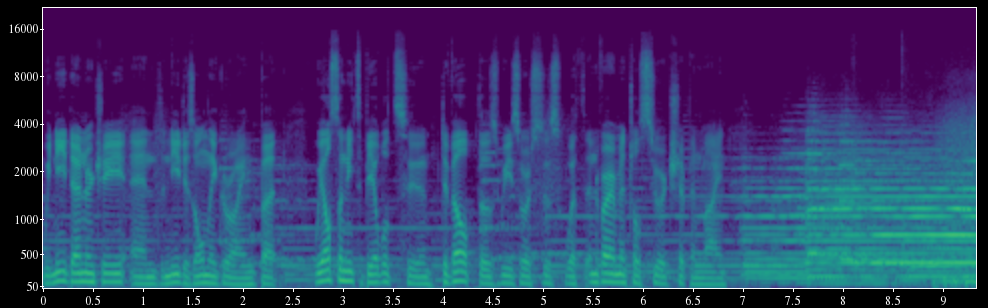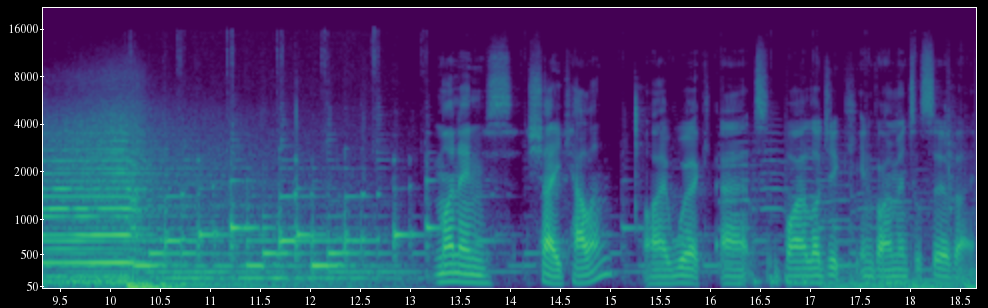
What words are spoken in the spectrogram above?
We need energy, and the need is only growing, but we also need to be able to develop those resources with environmental stewardship in mind. My name's Shay Callan. I work at Biologic Environmental Survey.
